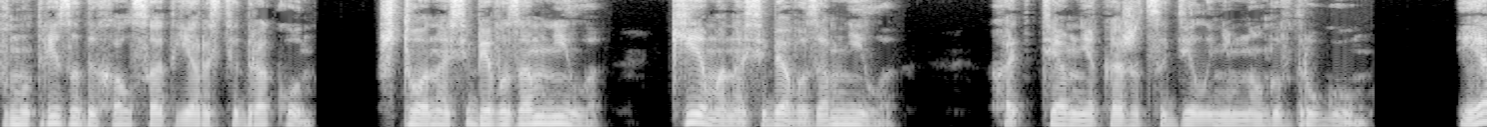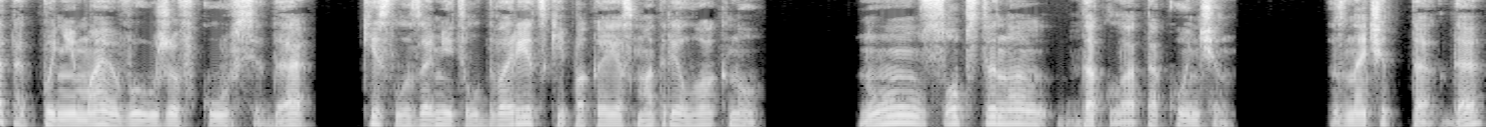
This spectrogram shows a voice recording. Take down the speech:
Внутри задыхался от ярости дракон. Что она себе возомнила? Кем она себя возомнила? Хотя, мне кажется, дело немного в другом. «Я так понимаю, вы уже в курсе, да?» Кисло заметил Дворецкий, пока я смотрел в окно. «Ну, собственно, доклад окончен». «Значит так, да?»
